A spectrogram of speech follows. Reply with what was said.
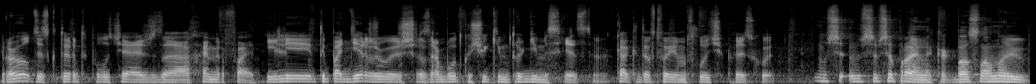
роялтис, э, которые ты получаешь за Hammerfight. Или ты поддерживаешь разработку еще какими-то другими средствами? Как это в твоем случае происходит? Ну, все, все, все правильно. Как бы основной,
